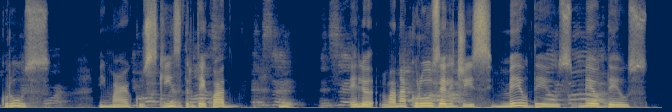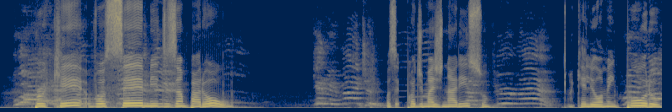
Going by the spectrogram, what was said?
cruz, em Marcos 15, 34, ele, lá na cruz ele disse: Meu Deus, meu Deus, por que você me desamparou? Você pode imaginar isso? Aquele homem puro,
